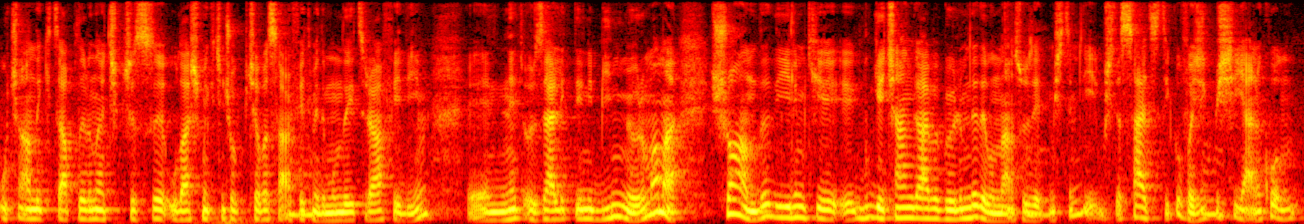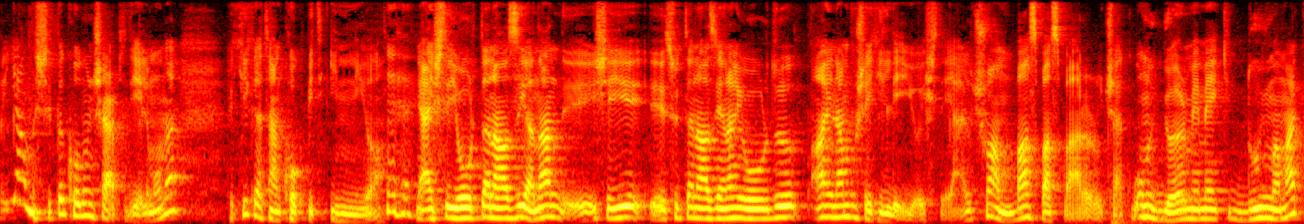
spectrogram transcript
uçağında kitaplarına açıkçası ulaşmak için çok bir çaba sarf etmedim. Bunu da itiraf edeyim. E, net özelliklerini bilmiyorum ama şu anda diyelim ki bu geçen galiba bölümde de bundan söz etmiştim. Diyelim işte side stick ufacık bir şey yani kolun yanlışlıkla kolun çarptı diyelim ona. Hakikaten kokpit inliyor. Yani işte yoğurttan ağzı yanan e, şeyi e, sütten ağzı yanan yoğurdu aynen bu şekilde yiyor işte. Yani şu an bas bas bağırır uçak. Onu görmemek, duymamak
